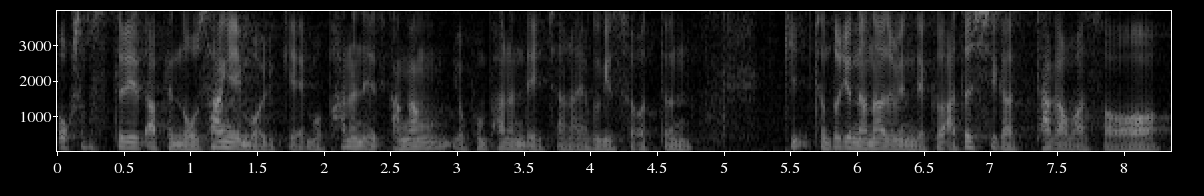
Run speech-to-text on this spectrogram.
옥스퍼드 스트리트 앞에 노상에 뭐 이렇게 뭐 파는 관광용품 파는 데 있잖아요. 거기서 어떤 전도지 나눠주고 있는데 그 아저씨가 다가와서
